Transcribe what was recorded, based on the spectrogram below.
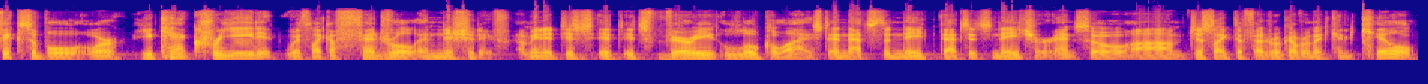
fixable or you can't create it with like a federal initiative. I mean, it just it, it's very localized, and that's the nat- that's its nature. And so, um, just like the federal government can kill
